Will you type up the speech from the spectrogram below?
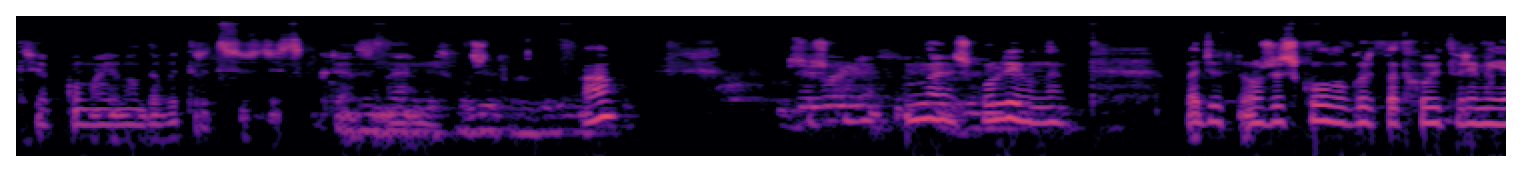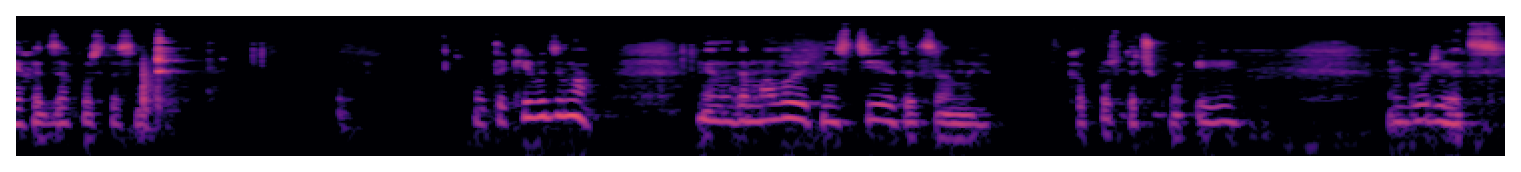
Тряпку мою надо вытрать, все здесь грязное. А? Шкули... Ну, шкуливно пойдет уже в школу, говорит, подходит время ехать за Костасом. Вот такие вот дела. Мне надо малой отнести этот самый капусточку и огурец.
